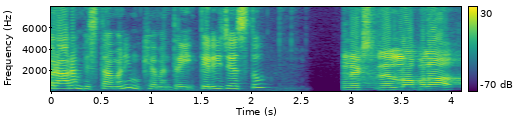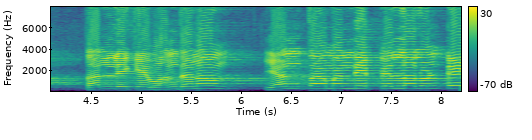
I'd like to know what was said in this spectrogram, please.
ప్రారంభిస్తామని ముఖ్యమంత్రి తెలియజేస్తూ నెక్స్ట్ నెల లోపల తల్లికి వందనం ఎంతమంది పిల్లలుంటే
